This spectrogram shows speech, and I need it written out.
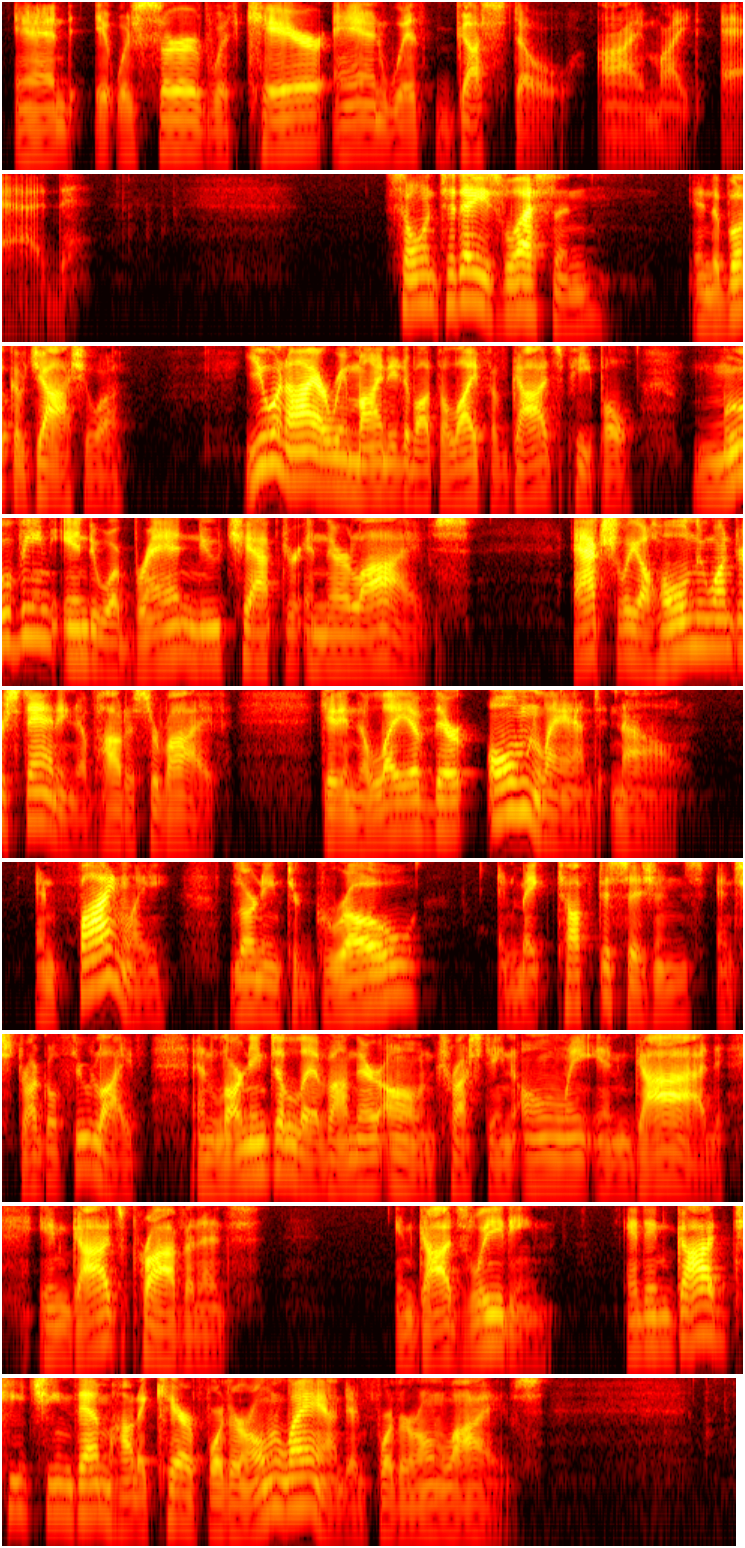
And it was served with care and with gusto, I might add. So, in today's lesson in the book of Joshua, you and I are reminded about the life of God's people moving into a brand new chapter in their lives. Actually, a whole new understanding of how to survive, getting the lay of their own land now, and finally, learning to grow and make tough decisions and struggle through life and learning to live on their own, trusting only in God, in God's providence, in God's leading, and in God teaching them how to care for their own land and for their own lives.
